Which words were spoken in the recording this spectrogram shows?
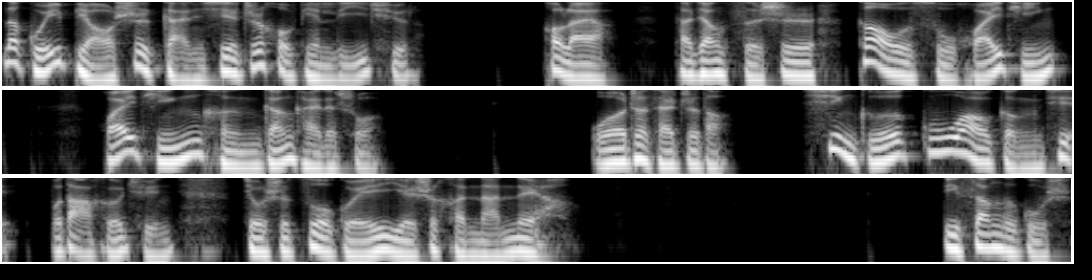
那鬼表示感谢之后便离去了。后来啊，他将此事告诉怀廷，怀廷很感慨的说：“我这才知道。”性格孤傲耿介，不大合群，就是做鬼也是很难的呀。第三个故事，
